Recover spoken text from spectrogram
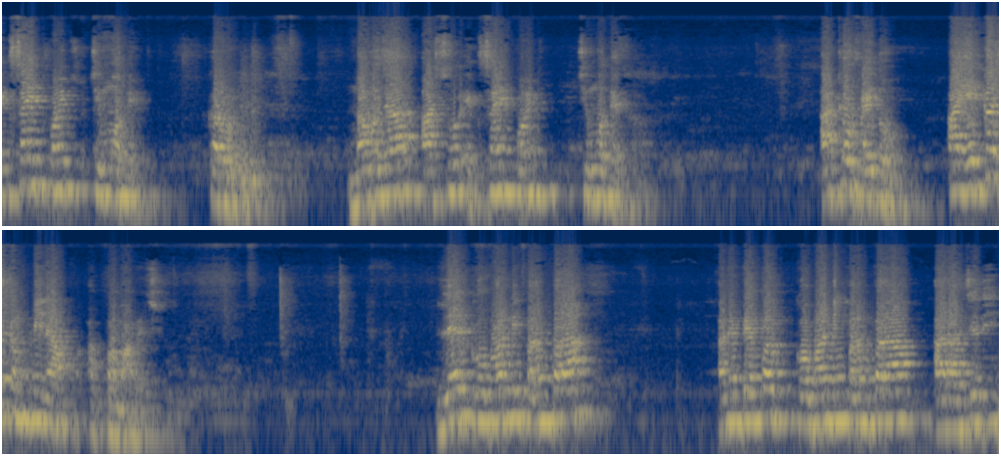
એકસાઠ પોઈન્ટ ચિમ્મોતેર કરોડ. નવ હજાર આઠસો એકસાઠ પોઈન્ટ ચિમ્મોતેર કરોડ. આટલો ફાયદો આ એક જ કંપનીને આપવામાં આવે છે. લેબ કૌભાંડની પરંપરા અને પેપર કૌભાંડની પરંપરા આ રાજ્યની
